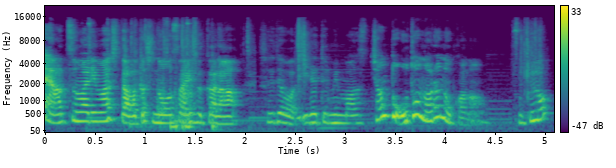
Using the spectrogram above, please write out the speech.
円集まりました私のお財布から。それでは入れてみます。ちゃんと音鳴るのかな？いくよ。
